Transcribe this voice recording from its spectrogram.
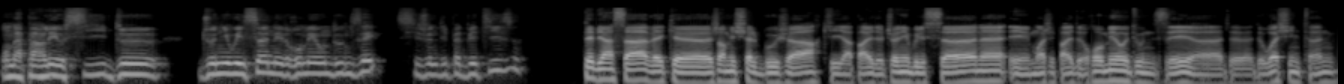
On a parlé aussi de Johnny Wilson et Romeo Ndunze, si je ne dis pas de bêtises. C'est bien ça avec euh, Jean-Michel Boujard qui a parlé de Johnny Wilson et moi j'ai parlé de Romeo Dunze euh, de, de Washington.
